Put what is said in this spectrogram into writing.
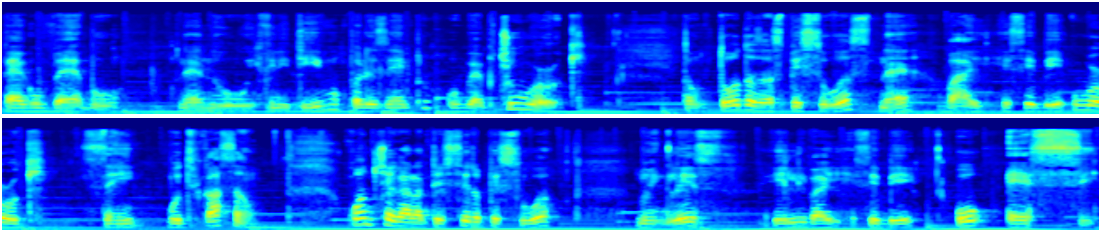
Pega o verbo né, no infinitivo, por exemplo, o verbo to work. Então, todas as pessoas, né, vai receber work sem modificação. Quando chegar na terceira pessoa, no inglês, ele vai receber o S,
